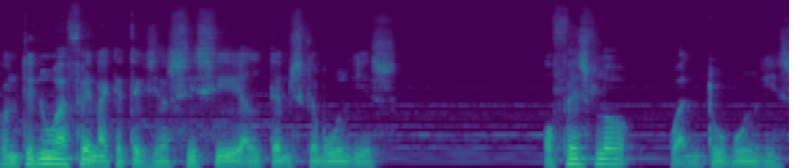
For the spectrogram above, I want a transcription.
Continua fent aquest exercici el temps que vulguis o fes-lo quan tu vulguis.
